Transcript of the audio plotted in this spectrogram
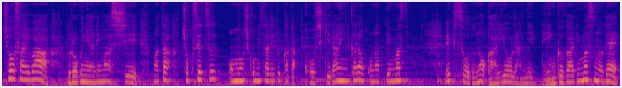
詳細はブログにありますし、また直接お申し込みされる方、公式 LINE から行っています。エピソードの概要欄にリンクがありますので、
